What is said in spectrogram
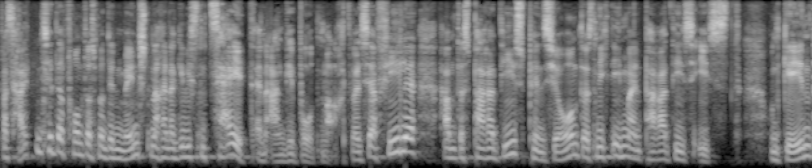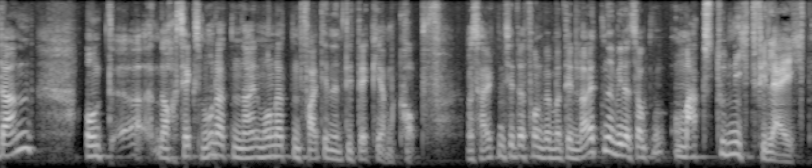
Was halten Sie davon, dass man den Menschen nach einer gewissen Zeit ein Angebot macht? Weil sehr viele haben das Paradies Pension, das nicht immer ein Paradies ist, und gehen dann und äh, nach sechs Monaten, neun Monaten fällt ihnen die Decke am Kopf. Was halten Sie davon, wenn man den Leuten dann wieder sagt, magst du nicht vielleicht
